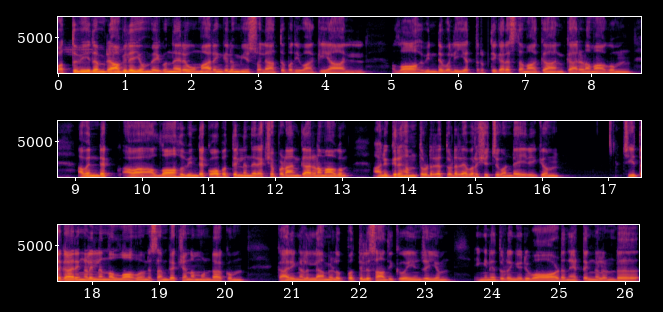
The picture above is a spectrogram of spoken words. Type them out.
പത്ത് വീതം രാവിലെയും വൈകുന്നേരവും ആരെങ്കിലും ഈ സ്വലാത്ത് പതിവാക്കിയാൽ അള്ളാഹുവിന്റെ വലിയ തൃപ്തി കരസ്ഥമാക്കാൻ കാരണമാകും. അവന്റെ അള്ളാഹുവിന്റെ കോപത്തിൽ നിന്ന് രക്ഷപ്പെടാൻ കാരണമാകും. അനുഗ്രഹം തുടരെ തുടരെ വർഷിച്ചുകൊണ്ടേയിരിക്കും. ചീത്ത കാര്യങ്ങളിൽ നിന്ന് അള്ളാഹുവിന് സംരക്ഷണം ഉണ്ടാക്കും. കാര്യങ്ങളെല്ലാം എളുപ്പത്തിൽ സാധിക്കുകയും ചെയ്യും. ഇങ്ങനെ തുടങ്ങി ഒരുപാട് നേട്ടങ്ങളുണ്ട്.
